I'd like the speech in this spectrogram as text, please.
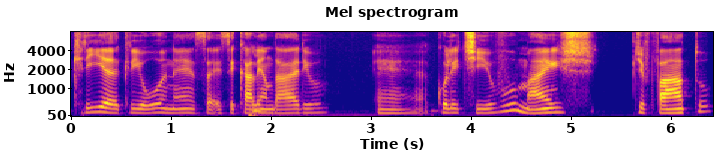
cria, criou, né? Essa, esse calendário é, coletivo, mas, de fato,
